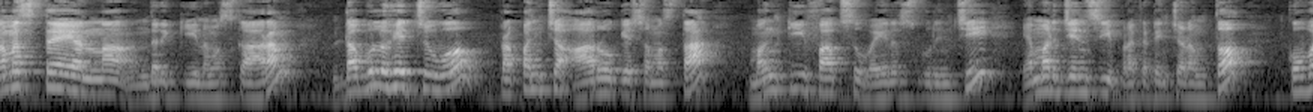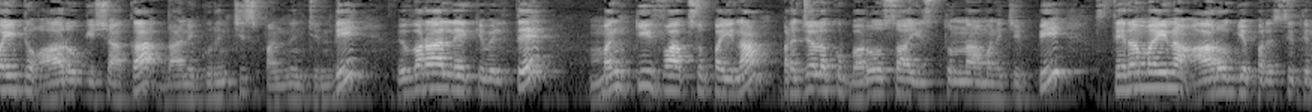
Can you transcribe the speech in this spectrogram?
నమస్తే అన్న అందరికీ నమస్కారం. డబ్ల్యూహెచ్ఓ ప్రపంచ ఆరోగ్య సంస్థ మంకీ ఫాక్స్ వైరస్ గురించి ఎమర్జెన్సీ ప్రకటించడంతో కువైట్ ఆరోగ్య శాఖ దాని గురించి స్పందించింది. వివరాల్లోకి వెళ్తే మంకీ ఫాక్స్ పైన ప్రజలకు భరోసా ఇస్తున్నామని చెప్పి స్థిరమైన ఆరోగ్య పరిస్థితి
